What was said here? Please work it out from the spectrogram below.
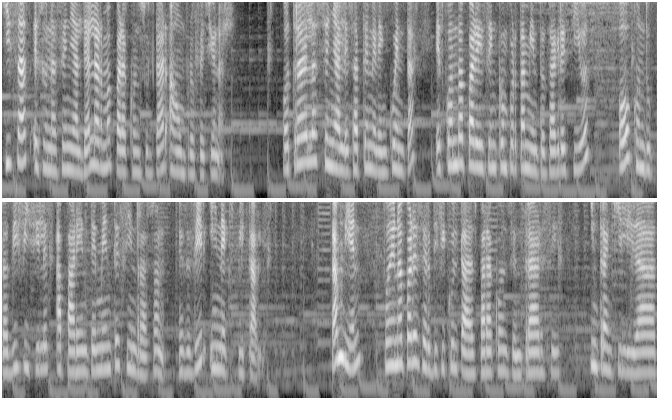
quizás es una señal de alarma para consultar a un profesional. Otra de las señales a tener en cuenta es cuando aparecen comportamientos agresivos o conductas difíciles aparentemente sin razón, es decir, inexplicables. También pueden aparecer dificultades para concentrarse, intranquilidad,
